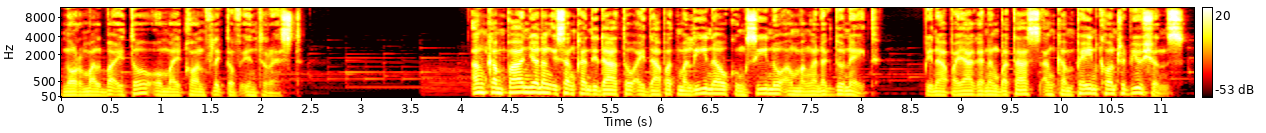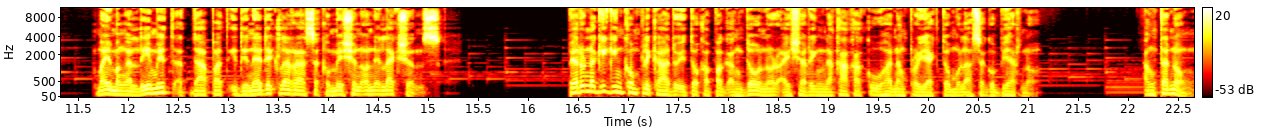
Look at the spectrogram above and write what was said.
normal ba ito o may conflict of interest? Ang kampanya ng isang kandidato ay dapat malinaw kung sino ang mga nag-donate. Pinapayagan ng batas ang campaign contributions. May mga limit at dapat idinedeklara sa Commission on Elections. Pero nagiging komplikado ito kapag ang donor ay siya ring nakakakuha ng proyekto mula sa gobyerno. Ang tanong,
